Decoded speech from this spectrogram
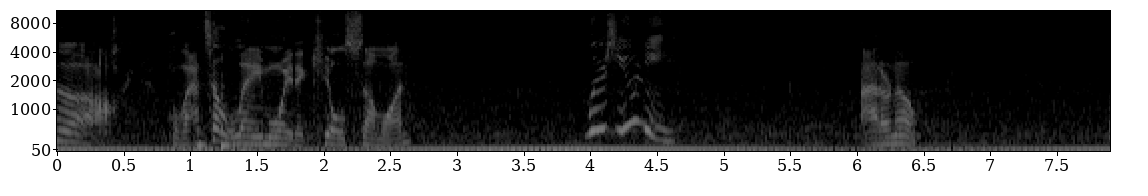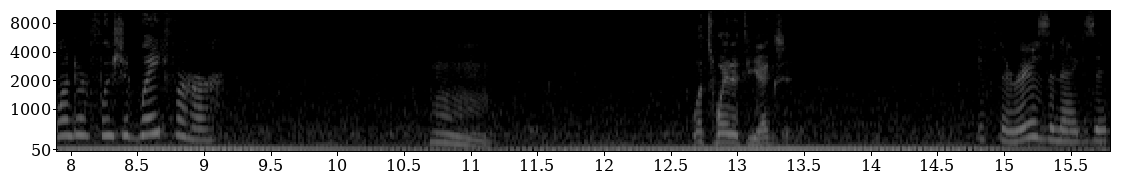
Oh, well, that's a lame way to kill someone. Where's Yunie? I don't know. Wonder if we should wait for her. Hmm. Let's wait at the exit. If there is an exit.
